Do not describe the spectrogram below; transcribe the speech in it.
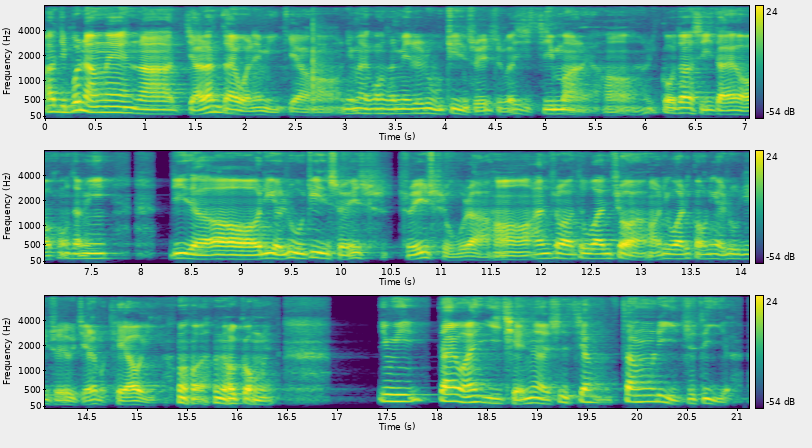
啊，日本人呢，那食咱台湾的物件吼，你莫讲啥物咧入境水煮，还是金嘛咧吼？古早时代哦，讲啥物，你着哦，你着入境水水煮啦吼，安怎都安怎吼？你话你讲你个入境水煮食那么巧伊，怎讲呢？因为台湾以前呢是将张力之地啊，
